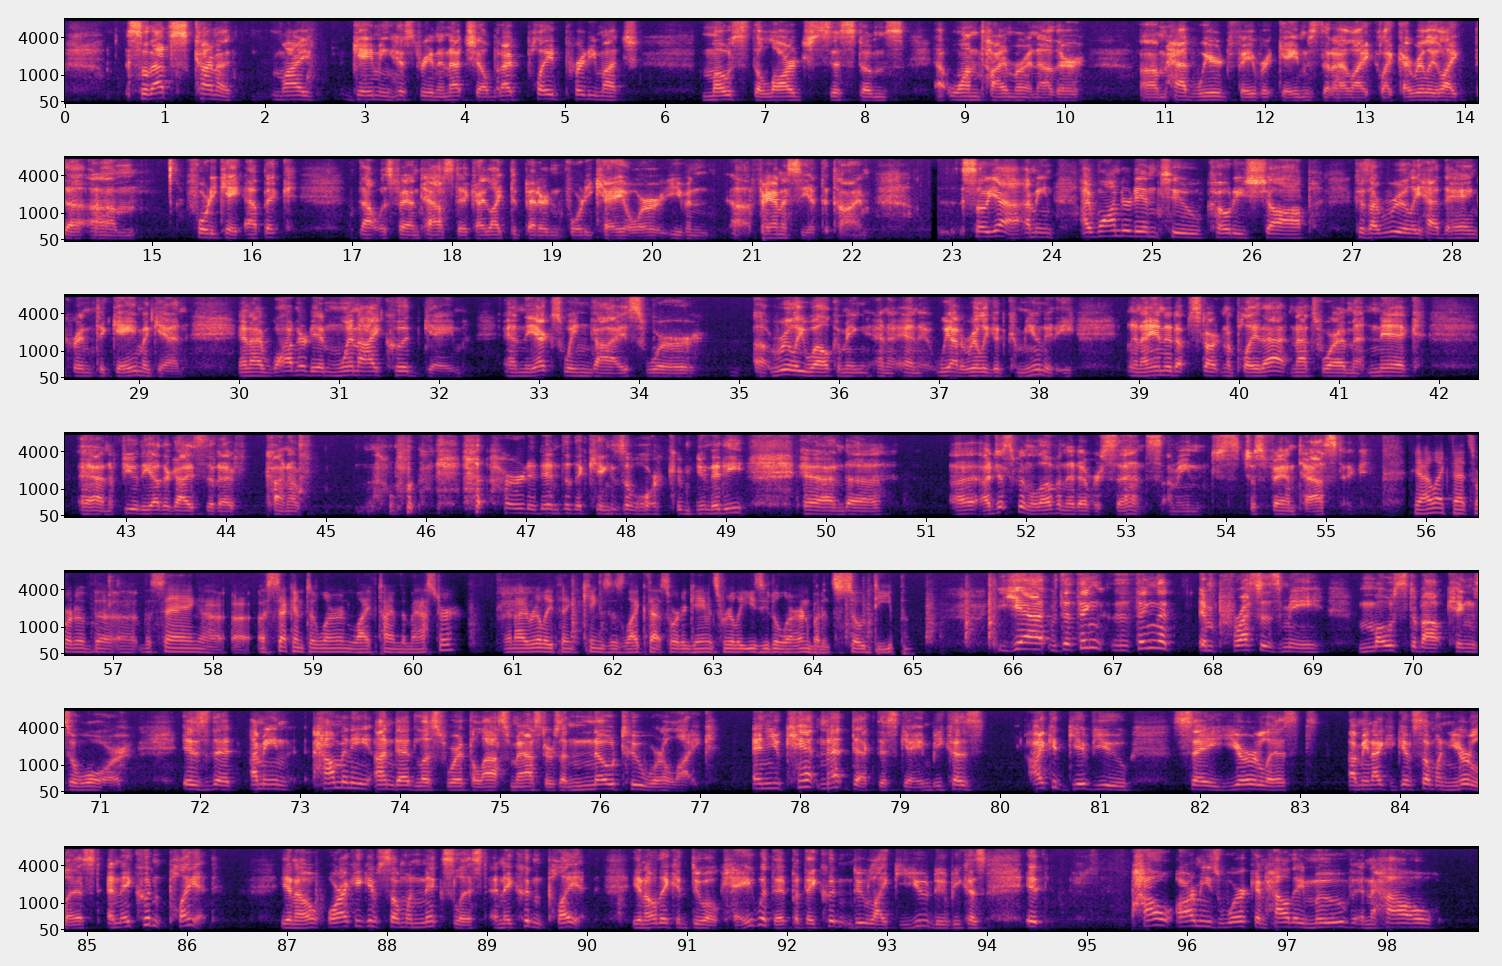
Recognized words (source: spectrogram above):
So that's kind of my gaming history in a nutshell, but I've played pretty much most the large systems at one time or another. Um, had weird favorite games that I like. Like I really liked the um, 40k Epic. That was fantastic. I liked it better than 40k or even uh, Fantasy at the time. So yeah, I mean, I wandered into Cody's shop because I really had the hankering to game again, and I wandered in when I could game, and the X-wing guys were uh, really welcoming, and and we had a really good community, and I ended up starting to play that, and that's where I met Nick and a few of the other guys that I've kind of herded into the Kings of War community, and uh, I, I just been loving it ever since. I mean, just just fantastic. Yeah, I like that sort of the uh, the saying uh, uh, a second to learn, lifetime to master. And I really think Kings is like that sort of game. It's really easy to learn, but it's so deep. Yeah, the thing the thing that impresses me most about Kings of War is that I mean, how many undead lists were at the last Masters and no two were alike. And you can't net deck this game because I could give you say your list, I mean I could give someone your list and they couldn't play it. You know, or I could give someone Nick's list and they couldn't play it. You know, they could do okay with it, but they couldn't do like you do because it how armies work and how they move and how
